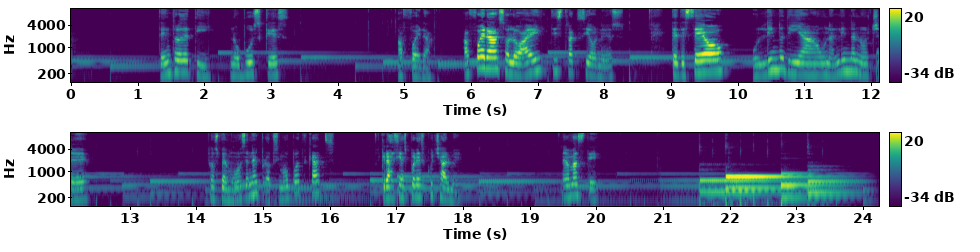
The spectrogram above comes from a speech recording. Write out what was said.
dentro de ti, no busques afuera. Afuera solo hay distracciones. Te deseo un lindo día, una linda noche. Nos vemos en el próximo podcast. Gracias por escucharme. Namaste.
